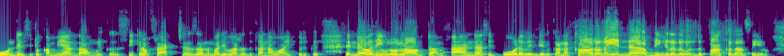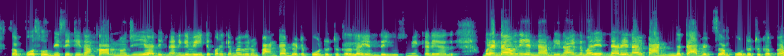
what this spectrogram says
போன் டென்சிட்டியும் கம்மியாக இருந்தால் அவங்களுக்கு சீக்கிரம் ஃப்ராக்சர்ஸ் அந்த மாதிரி வர்றதுக்கான வாய்ப்பு இருக்கு. ரெண்டாவது இவ்வளோ லாங் டேர்ம் ஃபேண்டாசிட் போட வேண்டியதுக்கான காரணம் என்ன அப்படிங்கிறத வந்து பார்க்க தான் செய்யணும். சப்போஸ் ஒபிசிட்டி தான் காரணம். ஜிஆர்டிக்குனா நீங்கள் வெயிட் குறைக்காம வெறும் பேன் டேப்லெட்டை போட்டுட்டு இருக்கிறதுல எந்த யூஸுமே கிடையாது. ரெண்டாவது என்ன அப்படின்னா இந்த மாதிரி நிறைய நாள் பேன் இந்த டேப்லெட்ஸ் எல்லாம் போட்டுட்டு இருக்கப்ப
